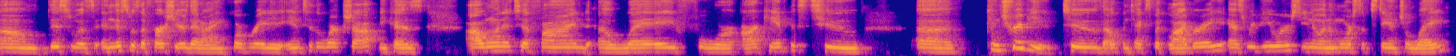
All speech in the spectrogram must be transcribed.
Um, this was, and this was the first year that I incorporated into the workshop because I wanted to find a way for our campus to uh, contribute to the open textbook library as reviewers, you know, in a more substantial way.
